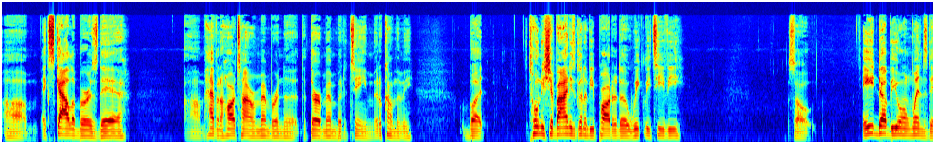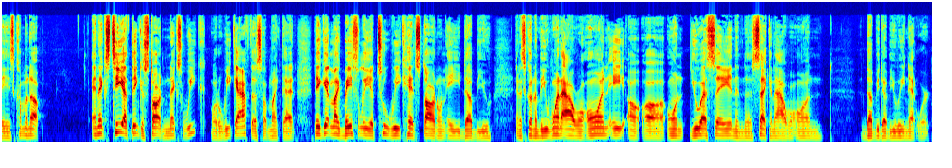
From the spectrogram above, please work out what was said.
Um, Excalibur is there. Um, having a hard time remembering the the third member of the team. It'll come to me. But Tony Schiavone's going to be part of the weekly TV. So AEW on Wednesdays coming up. NXT, I think, is starting next week or the week after, something like that. They're getting like basically a two week head start on AEW, and it's going to be one hour on a uh, uh, on USA and then the second hour on WWE Network,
